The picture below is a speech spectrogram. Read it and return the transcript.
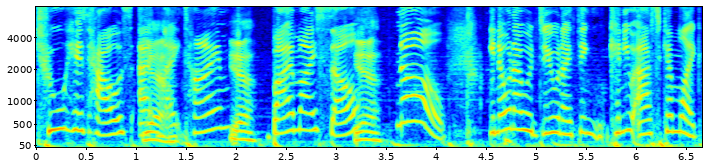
To his house at Yeah. nighttime? Yeah. By myself? Yeah. No. You know what I would do? And I think, can you ask him, like,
